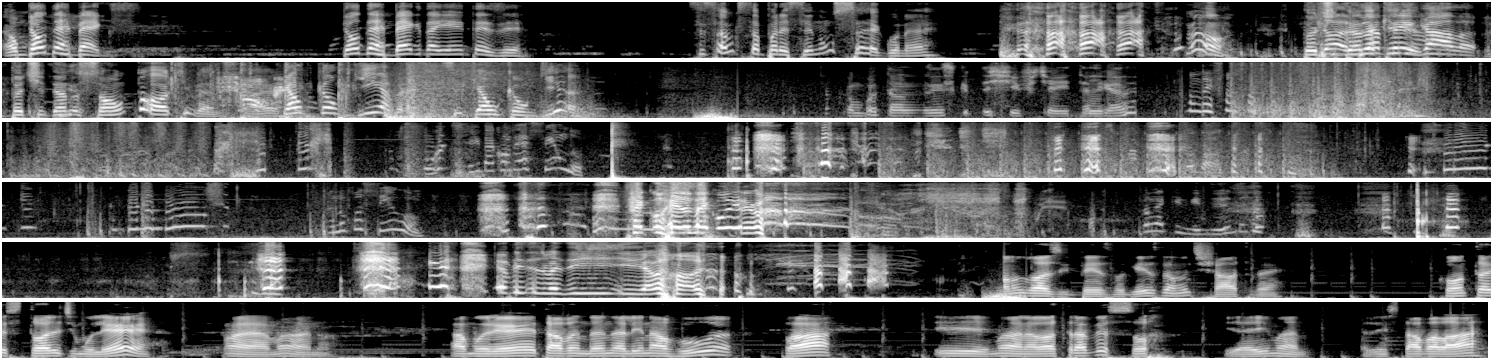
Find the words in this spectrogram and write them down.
É um... Toderbags. Toderbag da INTZ. Você sabe que você tá parecendo um cego, né? Não. Tô te dando aquele. bengala? Tô te dando só um toque, velho. Quer um cão guia, bro? Você quer um cão guia? Um botãozinho escrito shift aí, tá ligado? Não tem função. O que tá acontecendo? Eu não consigo. Sai correndo, sai correndo. Como é que acredita? Eu preciso fazer xixi, já volto. Eu não gosto de beisebol. Beisebol é muito chato, velho. Conta a história de mulher. Ah, mano. A mulher tava andando ali na rua, pá. E, mano, ela atravessou. E aí, mano, a gente tava lá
